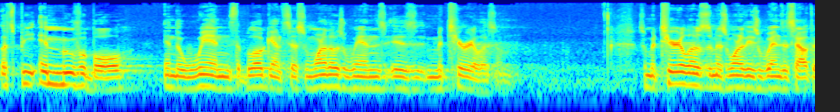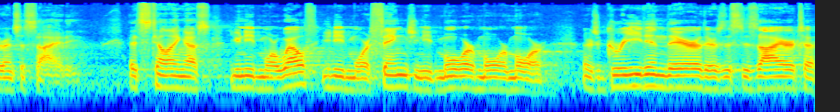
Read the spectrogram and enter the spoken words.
Let's be immovable in the winds that blow against us, and one of those winds is materialism. So, materialism is one of these winds that's out there in society. It's telling us you need more wealth, you need more things, you need more, more, more. There's greed in there. There's this desire to,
